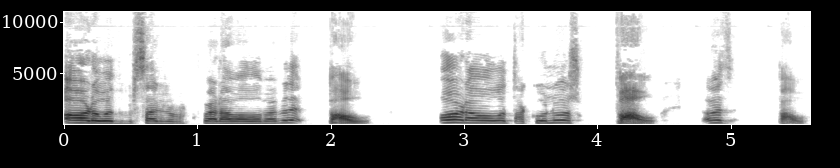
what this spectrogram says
Ora o adversário recupera a bola, pau. Ora a bola está connosco, pau. Mas, pau.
